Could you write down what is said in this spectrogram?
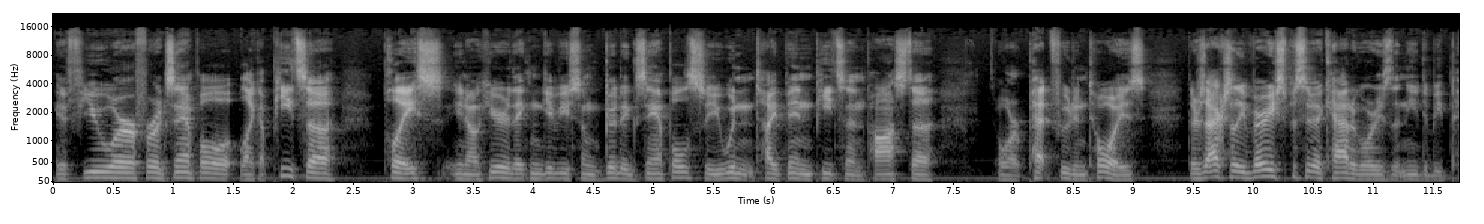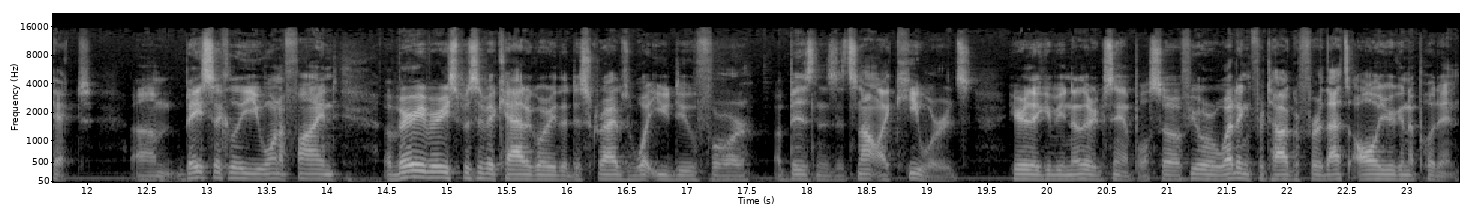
If you were, for example, like a pizza place, you know, here they can give you some good examples so you wouldn't type in pizza and pasta or pet food and toys. There's actually very specific categories that need to be picked. Um, basically, you want to find a very, very specific category that describes what you do for a business. It's not like keywords. Here they give you another example. So if you're a wedding photographer, that's all you're going to put in.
